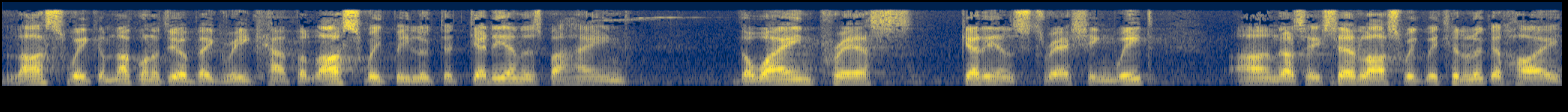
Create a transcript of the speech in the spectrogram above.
Last week, I'm not going to do a big recap, but last week we looked at Gideon is behind the wine press, Gideon's threshing wheat. And as I said last week, we can look at how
